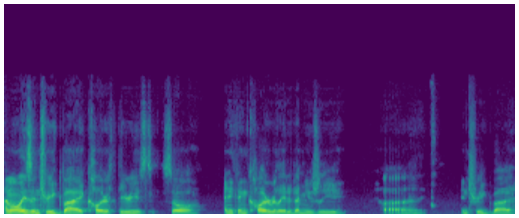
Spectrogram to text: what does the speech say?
I'm always intrigued by color theories. So anything color related, I'm usually uh, intrigued by.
